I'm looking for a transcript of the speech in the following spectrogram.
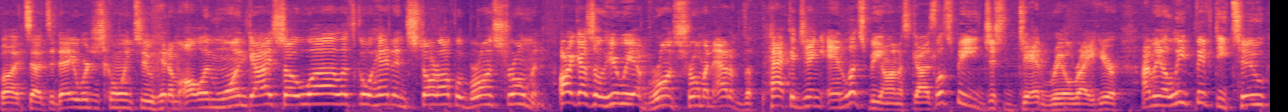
But uh, today we're just going to hit them all in one, guys. So uh, let's go ahead and start off with Braun Strowman. Alright, guys, so here we have Braun Strowman out of the packaging. And let's be honest, guys. Let's be just dead real right here. I mean, Elite 52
